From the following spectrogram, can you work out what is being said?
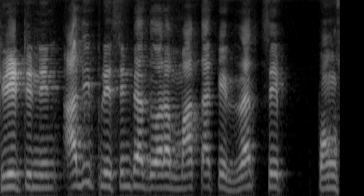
क्रिएटिनिन आदि प्लेसेंटा द्वारा माता के रक्त से पहुँच,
